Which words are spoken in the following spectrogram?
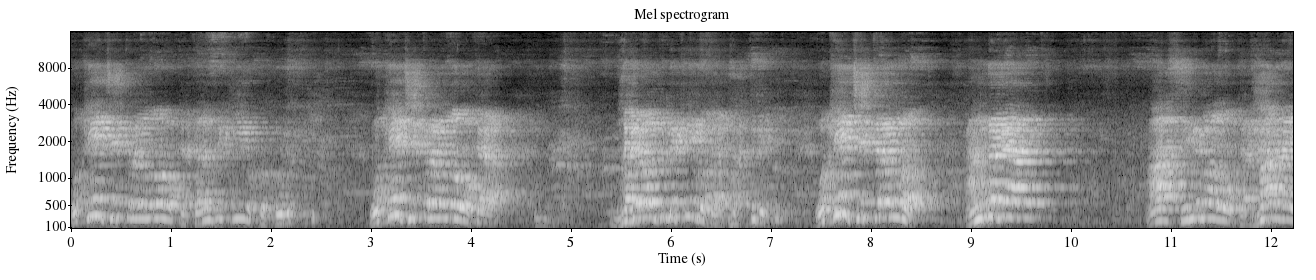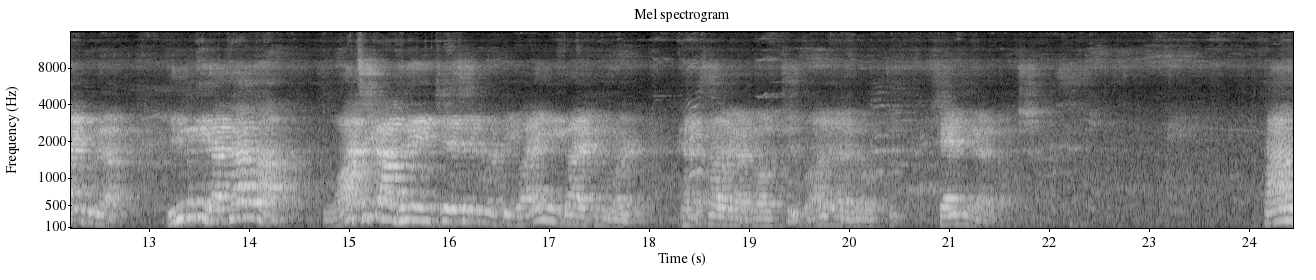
ఒకే చిత్రంలో ఒక తండ్రికి ఒక కొడుక్కి ఒకే చిత్రంలో ఒక భగవంతుడికి ఒక భక్తుడికి ఒకే చిత్రంలో అందగా ఆ సినిమాలో కథానాయకుడిగా ఇన్ని రకాల వాచిక అభినయం చేసేటువంటి గాయని గాయకులు వాళ్ళు. ఘంటసాల గారు కావచ్చు బాలు గారు కావచ్చు శైలి గారు కావచ్చు. తాను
